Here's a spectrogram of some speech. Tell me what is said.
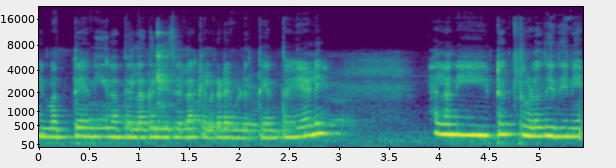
ಇನ್ನು ಮತ್ತೆ ನೀರದ್ದೆಲ್ಲ ಗಲೀಜೆಲ್ಲ ಕೆಳಗಡೆ ಬಿಡುತ್ತೆ ಅಂತ ಹೇಳಿ ಎಲ್ಲ ನೀಟಾಗಿ ತೊಳೆದಿದ್ದೀನಿ.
